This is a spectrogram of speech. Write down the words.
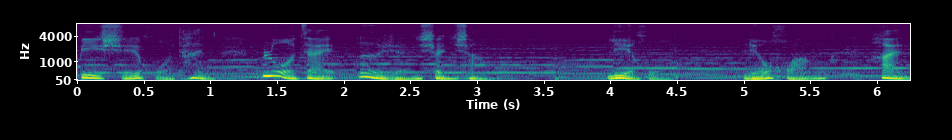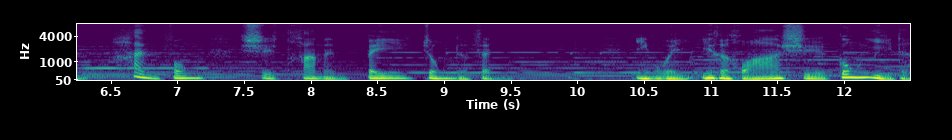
必使火炭落在恶人身上，烈火、硫磺和旱风是他们杯中的分，因为耶和华是公义的。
